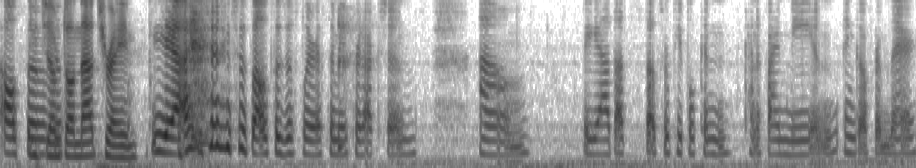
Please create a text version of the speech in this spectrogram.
also jumped just, on that train. Yeah, which is also just Larissa May Productions. Um, but yeah, that's that's where people can kind of find me and, and go from there.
